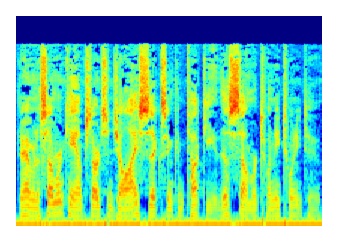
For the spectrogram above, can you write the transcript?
They're having a summer camp starts in July 6 in Kentucky this summer 2022.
